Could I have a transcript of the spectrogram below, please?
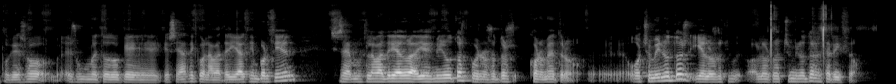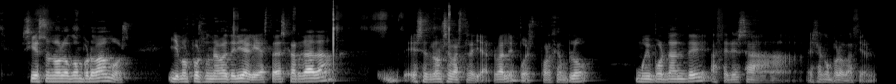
porque eso es un método que, que se hace con la batería al 100%, si sabemos que la batería dura 10 minutos, pues nosotros cronometro 8 eh, minutos y a los, 8, minutos aterrizo. Si eso no lo comprobamos y hemos puesto una batería que ya está descargada, ese dron se va a estrellar, ¿vale? Pues, por ejemplo, muy importante hacer esa, comprobación.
